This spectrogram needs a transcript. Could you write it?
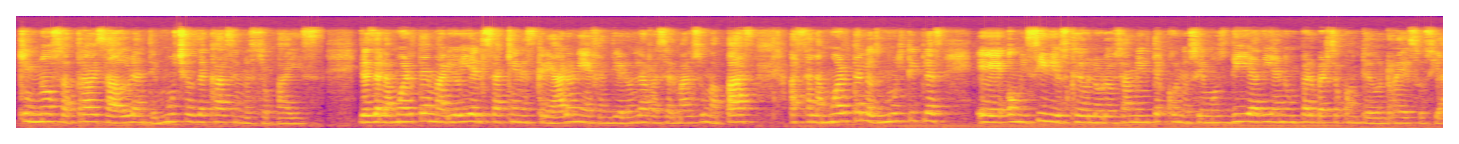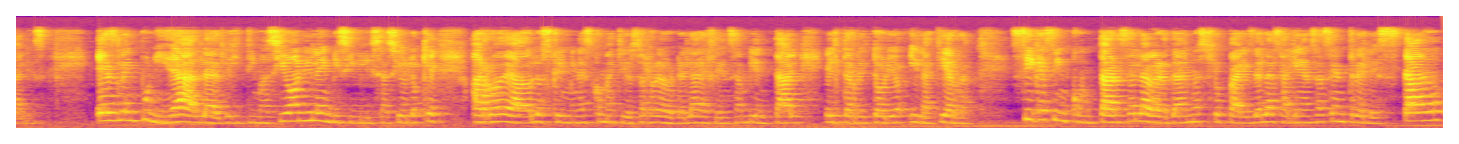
que nos ha atravesado durante muchas décadas en nuestro país. Desde la muerte de Mario y Elsa, quienes crearon y defendieron la Reserva del Sumapaz, hasta la muerte de los múltiples eh, homicidios que dolorosamente conocemos día a día en un perverso conteo en redes sociales es la impunidad, la deslegitimación y la invisibilización lo que ha rodeado los crímenes cometidos alrededor de la defensa ambiental, el territorio y la tierra. Sigue sin contarse la verdad en nuestro país de las alianzas entre el Estado,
